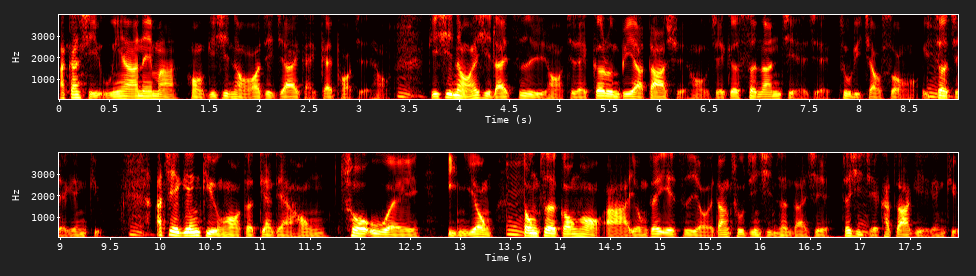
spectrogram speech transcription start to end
啊，敢是有影安尼吗？吼，其实吼，我直接来解解剖一下吼。嗯。其实吼，还是来自于吼一个哥伦比亚大学吼一个圣安杰一个助理教授吼，伊做一个研究。嗯。啊，这个研究吼，就定定从错误的引用，动作讲吼啊，用这椰子油会当促进新陈代谢，这是一个较早期的研究。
